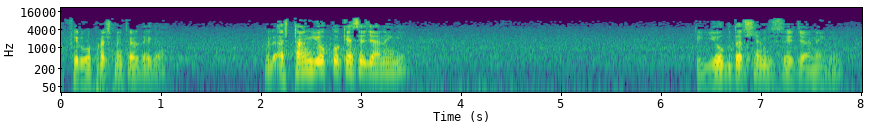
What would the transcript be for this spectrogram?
फिर वो प्रश्न कर देगा, बोले, अष्टांग योग को कैसे जानेंगे? तो योग दर्शन से जानेंगे।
